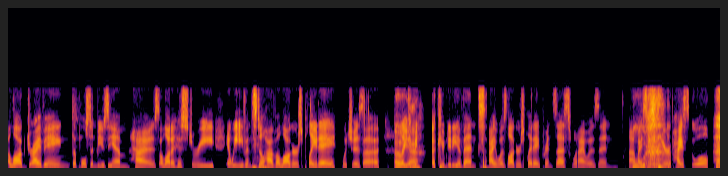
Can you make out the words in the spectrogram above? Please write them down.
a log driving. The Polson Museum has a lot of history, and we even mm-hmm. still have a loggers play day, which is a oh like, yeah com- a community event. I was loggers play day princess when I was in uh, my senior year of high school.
